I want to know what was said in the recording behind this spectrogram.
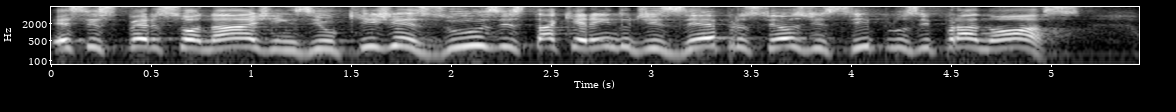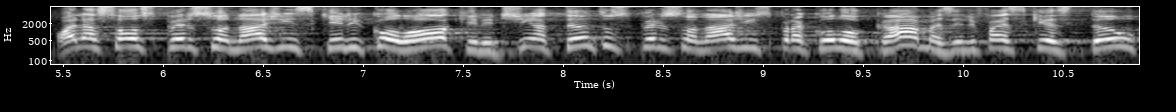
esses personagens e o que Jesus está querendo dizer para os seus discípulos e para nós. Olha só os personagens que ele coloca. Ele tinha tantos personagens para colocar, mas ele faz questão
